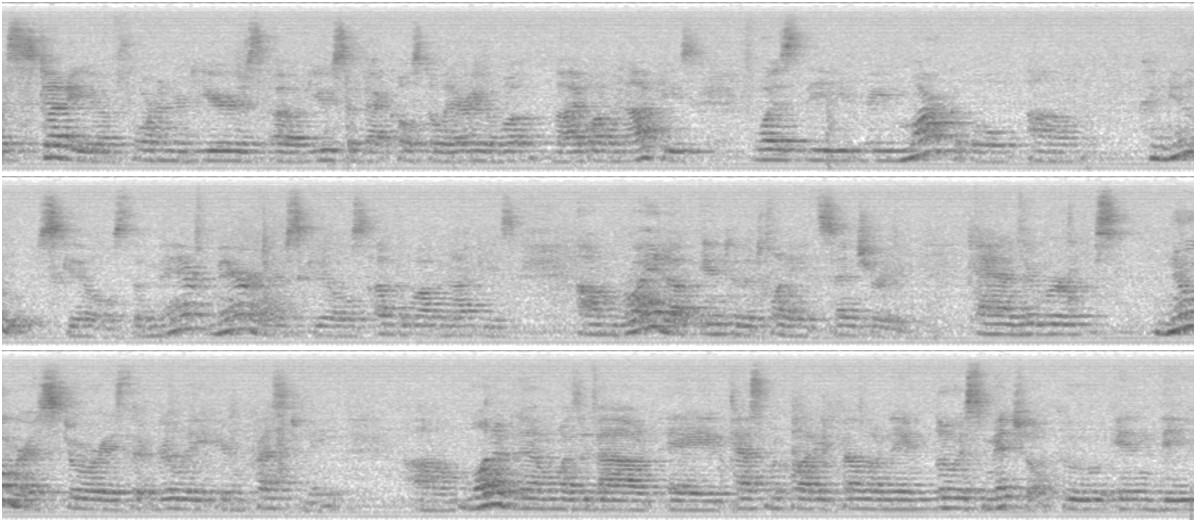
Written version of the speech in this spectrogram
this study of 400 years of use of that coastal area by Wabanakis was the remarkable um, canoe skills, the mar mariner skills of the Wabanakis um, right up into the 20th century. And there were numerous stories that really impressed me. Um, one of them was about a Passamaquoddy fellow named Lewis Mitchell, who in the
